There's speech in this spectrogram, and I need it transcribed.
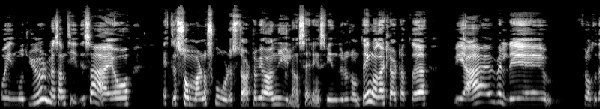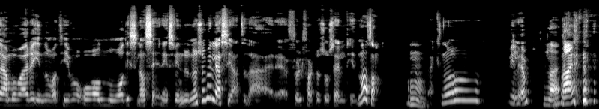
og inn mot jul, men samtidig så er jo etter sommeren og skolestart, og vi har nylanseringsvinduer og sånne ting, og det er klart at eh, vi er veldig i forhold til det her med å være innovative og nå disse lanseringsvinduene, så vil jeg si at det er eh, full fart hos oss hele tiden, altså. Mm. Det er ikke noe William. Nei. Nei.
